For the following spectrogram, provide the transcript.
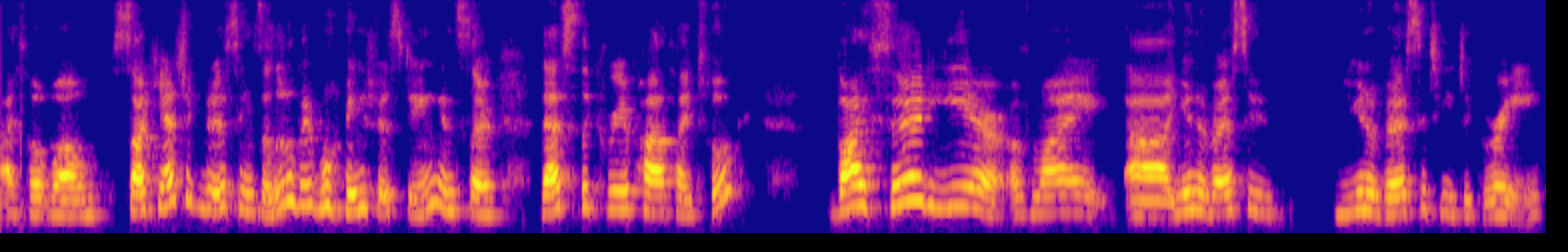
I thought, well, psychiatric nursing is a little bit more interesting. And so that's the career path I took. By third year of my uh, university, university degree,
